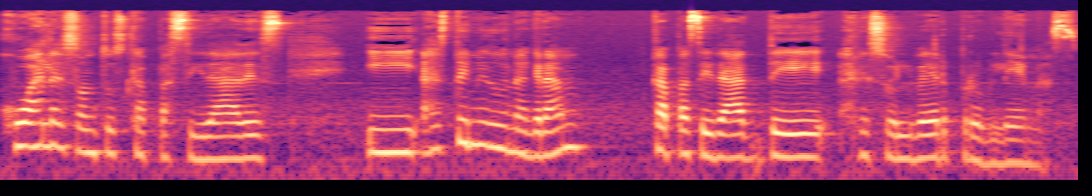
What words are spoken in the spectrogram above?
cuáles son tus capacidades y has tenido una gran capacidad de resolver problemas.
